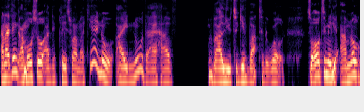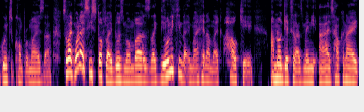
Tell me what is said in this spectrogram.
and I think I'm also at the place where I'm like, yeah, no, I know that I have value to give back to the world. So ultimately, I'm not going to compromise that. So like when I see stuff like those numbers, like the only thing that in my head I'm like, "Ah, okay, I'm not getting as many eyes. How can I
